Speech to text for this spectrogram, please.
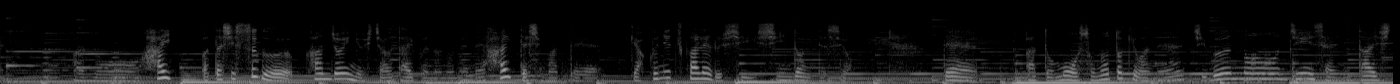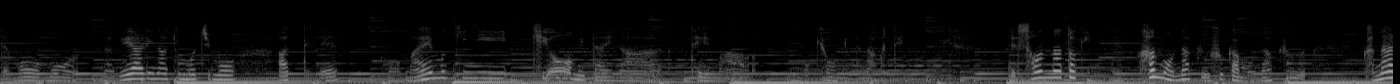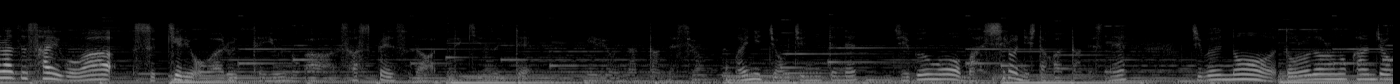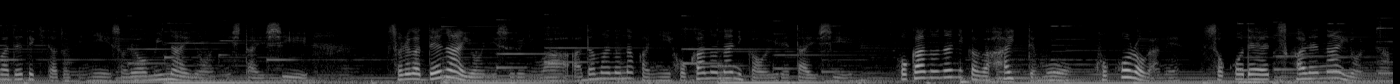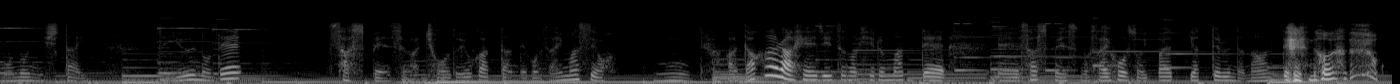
あのはい私すぐ感情移入しちゃうタイプなのでね入ってしまって逆に疲れるししんどいんですよ。であともうその時はね自分の人生に対してももう投げやりな気持ちもあってねこう前向きに生きようみたいなテーマにも興味がなくて。でそんな時にね可もなく不可もなく必ず最後はすっきり終わるっていうのがサスペンスだって気づいて見るようになったんですよ。毎日お家にいてね自分を真っ白にしたかったんですね。自分のドロドロの感情が出てきた時にそれを見ないようにしたいしそれが出ないようにするには頭の中に他の何かを入れたいし他の何かが入っても心がねそこで疲れないようなものにしたい。っていうのでサスペンスがちょうど良かったんでございますよ。うん、あだから平日の昼間って、えー、サスペンスの再放送いっぱいやってるんだなっていうの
